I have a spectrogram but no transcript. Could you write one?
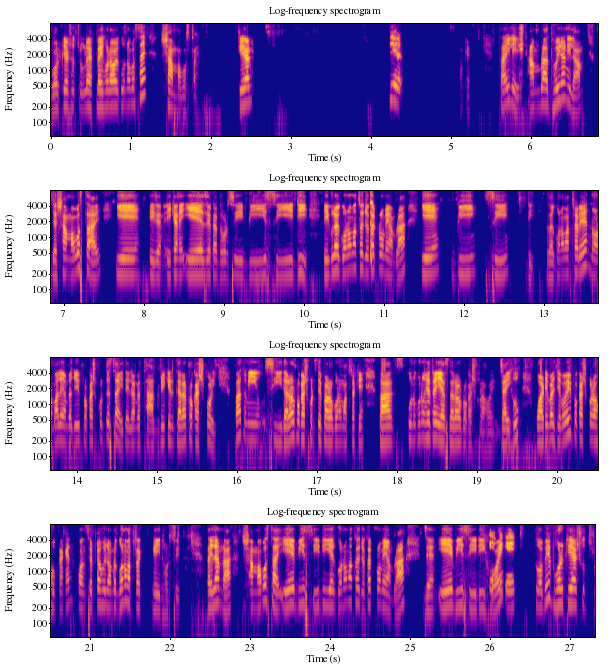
বোর ক্রিয়ার সূত্রগুলো অ্যাপ্লাই করা হয় কোন অবস্থায়? সাম্যাবস্থায় ক্লিয়ার Clear. ওকে তাইলে আমরা ধরে নিলাম যে সাম্যাবস্থায় এ এই যে এখানে এ যেটা ধরছি বি সি ডি এগুলা গণমাত্রা যথাক্রমে আমরা এ বি সি ডি তাহলে গণমাত্রারে নর্মালি আমরা যদি প্রকাশ করতে চাই তাহলে আমরা থার্ড ব্রেকের দ্বারা প্রকাশ করি বা তুমি সি দ্বারাও প্রকাশ করতে পারো গণমাত্রাকে বা কোনো কোনো ক্ষেত্রে এস দ্বারাও প্রকাশ করা হয়। যাই হোক হোয়াট এভার যেভাবে প্রকাশ করা হোক না কেন কনসেপ্টটা হলো আমরা গণমাত্রাকেই ধরছি। তাইলে আমরা সাম্যাবস্থায় এ বি সি ডি এর গণমাত্রা যথাক্রমে আমরা যে এ বি সি ডি হয় তবে ভর ক্রিয়ার সূত্র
